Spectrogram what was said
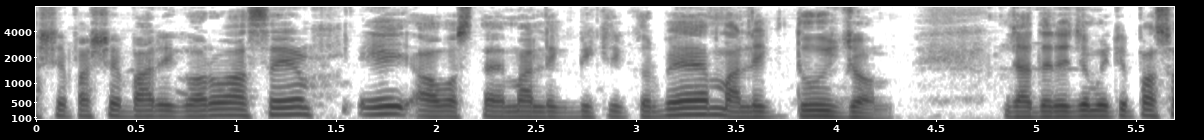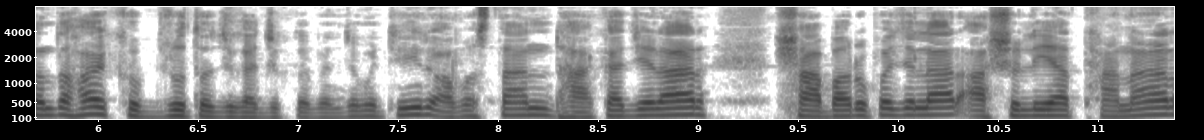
আশেপাশে বাড়ি ঘরও আছে, এই অবস্থায় মালিক বিক্রি করবে মালিক দুইজন। যাদের এই জমিটি পছন্দ হয় খুব দ্রুত যোগাযোগ করবেন। জমিটির অবস্থান ঢাকা জেলার সাভার উপজেলার আশুলিয়া থানার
